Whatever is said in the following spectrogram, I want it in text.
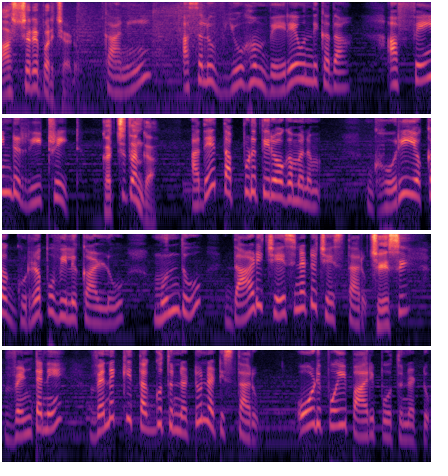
ఆశ్చర్యపరిచాడు. కానీ అసలు వ్యూహం వేరే ఉంది కదా. ఆ ఫెయిన్డ్ రీట్రీట్. ఖచ్చితంగా. అదే తప్పుడు తిరోగమనం. ఘోరీ యొక్క గుర్రపు విలుకాళ్ళు ముందు దాడి చేసినట్టు చేస్తారు. చేసి? వెంటనే వెనక్కి తగ్గుతున్నట్టు నటిస్తారు. ఓడిపోయి పారిపోతున్నట్టు.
